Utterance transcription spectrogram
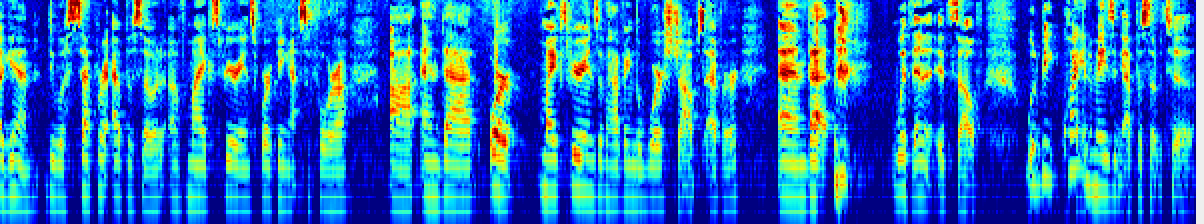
again, do a separate episode of my experience working at Sephora uh, and that, or my experience of having the worst jobs ever. And that within itself would be quite an amazing episode to,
